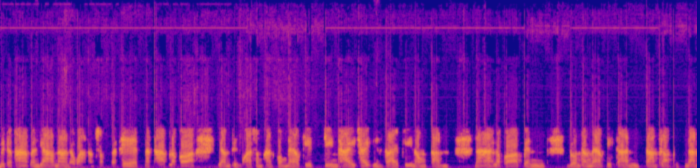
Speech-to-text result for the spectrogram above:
มิตรภาพอันยาวนานระหว่างทั้งสองประเทศนะครับ แล้วก็ย้ำถึงความสำคัญของแนวคิดจีนไทยใช่อื่นไกลพี่น้องกันนะฮะแล้วก็เป็นรวมทั้งแนวคิดการการผลักดัน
